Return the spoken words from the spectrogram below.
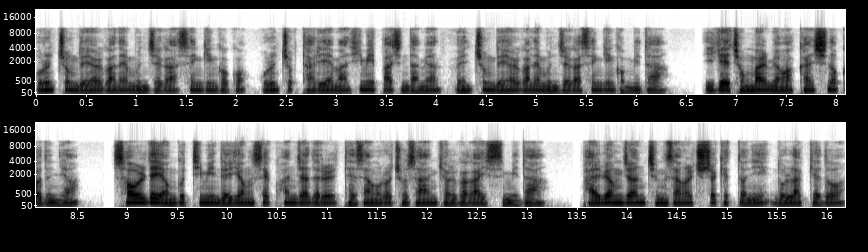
오른쪽 뇌혈관에 문제가 생긴 거고 오른쪽 다리에만 힘이 빠진다면 왼쪽 뇌혈관에 문제가 생긴 겁니다. 이게 정말 명확한 신호거든요. 서울대 연구팀이 뇌경색 환자들을 대상으로 조사한 결과가 있습니다. 발병 전 증상을 추적했더니 놀랍게도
